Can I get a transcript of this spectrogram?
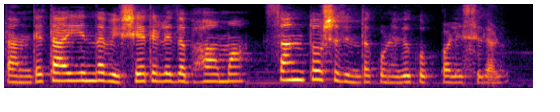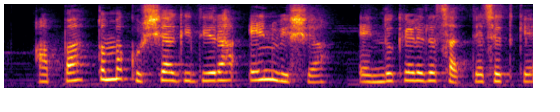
ತಂದೆ ತಾಯಿಯಿಂದ ವಿಷಯ ತಿಳಿದ ಭಾಮ ಸಂತೋಷದಿಂದ ಕುಣಿದು ಕುಪ್ಪಳಿಸಿದಳು. ಅಪ್ಪ, ತುಂಬ ಖುಷಿಯಾಗಿದ್ದೀರಾ? ಏನು ವಿಷಯ? ಎಂದು ಕೇಳಿದ ಸತ್ಯಚಿತ್ಗೆ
